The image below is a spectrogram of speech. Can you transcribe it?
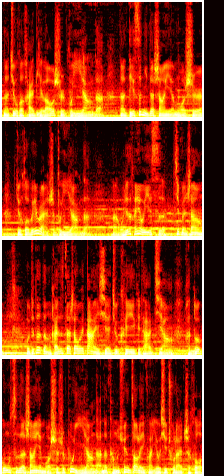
那就和海底捞是不一样的；那迪士尼的商业模式就和微软是不一样的。啊，我觉得很有意思。基本上，我觉得等孩子再稍微大一些，就可以给他讲很多公司的商业模式是不一样的。那腾讯造了一款游戏出来之后，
